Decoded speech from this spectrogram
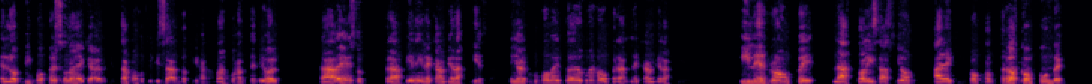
los mismos personajes que, estamos utilizando, que ganamos el juego anterior, cada vez eso, Brad viene y le cambia las piezas. En algún momento del juego, Brad le cambia las piezas. Y le rompe la actualización al equipo contrario. Los confunde.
